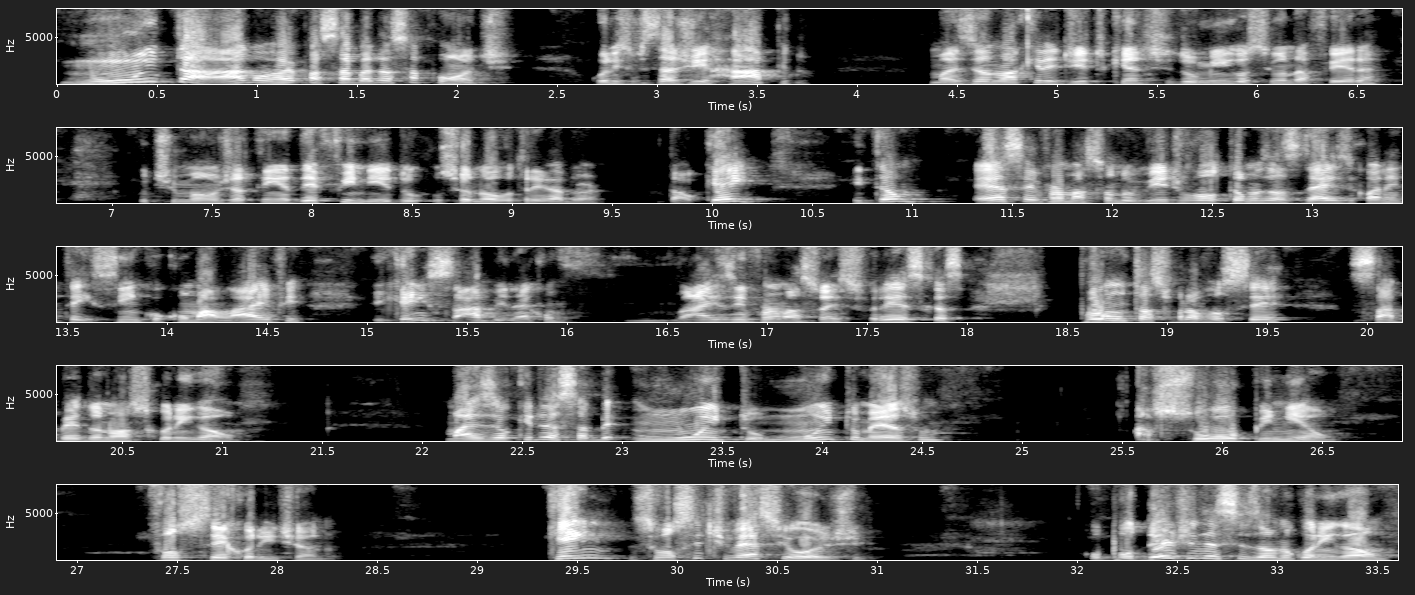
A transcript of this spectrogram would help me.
Muita água vai passar para dessa ponte. O Corinthians precisa agir rápido, mas eu não acredito que antes de domingo ou segunda-feira o Timão já tenha definido o seu novo treinador. Tá ok? Então, essa é a informação do vídeo. Voltamos às 10h45 com uma live e quem sabe, né, com mais informações frescas, prontas para você saber do nosso Coringão. Mas eu queria saber muito, muito mesmo, a sua opinião. Você, corintiano. Quem, se você tivesse hoje o poder de decisão no Coringão,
